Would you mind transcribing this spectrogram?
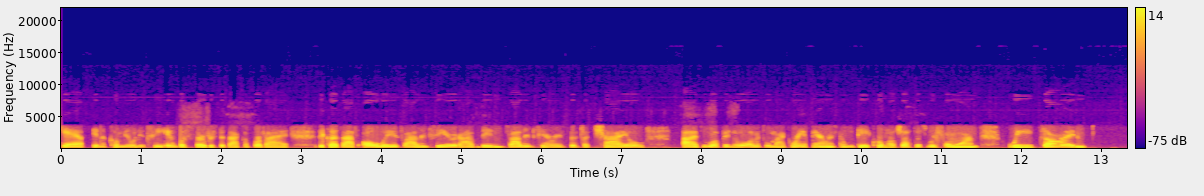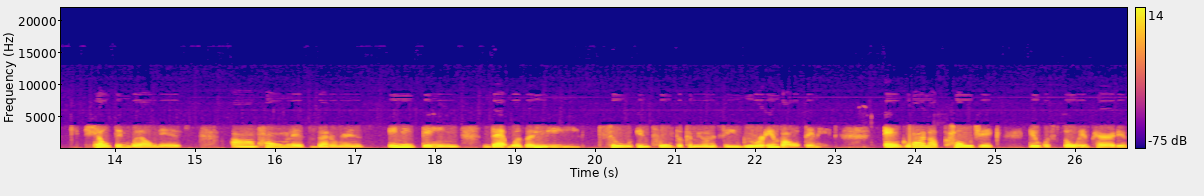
gap in the community and what services I could provide. Because I've always volunteered. I've been volunteering since a child. I grew up in New Orleans with my grandparents, and we did criminal justice reform. We've done health and wellness, um, homeless, veterans, anything that was a need to improve the community, we were involved in it. And growing up COGIC, it was so imperative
